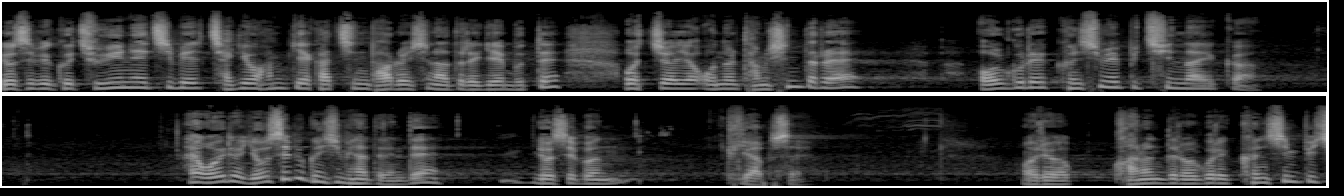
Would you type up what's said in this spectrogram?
요셉이 그 주인의 집에 자기와 함께 갇힌 바로의 신하들에게 묻되 어찌하여 오늘 당신들의 얼굴에 근심의 빛이 있나이까? 오히려 요셉이 근심해야 되는데 요셉은 그게 없어요. 오히려 관원들 얼굴에 근심빛이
